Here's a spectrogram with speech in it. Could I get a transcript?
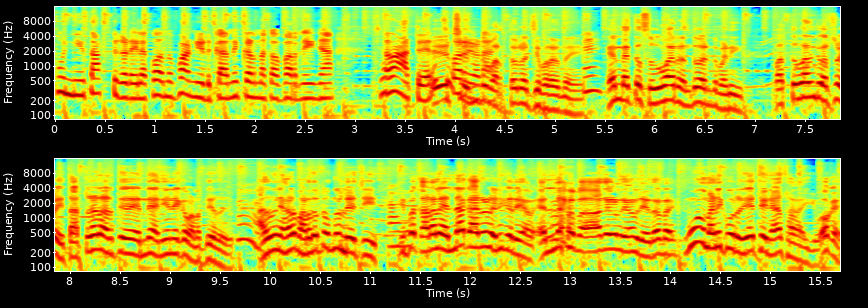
കുഞ്ഞി തട്ടുകടയിലൊക്കെ വന്ന് പണിയെടുക്കാൻ നിക്കണം എന്നൊക്കെ പറഞ്ഞു കഴിഞ്ഞാ വർത്തമാനം വെച്ച് പറയുന്നേ എന്റെ അച്ഛൻ സുകുമാരൻ എന്തുവായിരുന്നു പണി പത്ത് പതിനഞ്ച് വർഷമായി തട്ടുകട നടത്തിയത് എന്റെ അനിയനെയൊക്കെ വളർത്തിയത് അത് ഞങ്ങൾ മറന്നിട്ടൊന്നുമില്ല ചേച്ചി ഇപ്പൊ കടല എല്ലാ കാര്യങ്ങളും എനിക്കറിയാം എല്ലാ പാചകങ്ങളും ഞങ്ങൾ ചെയ്തോട്ടെ മൂന്ന് മണിക്കൂർ ചേച്ചി ഞാൻ സഹായിക്കും ഓക്കെ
